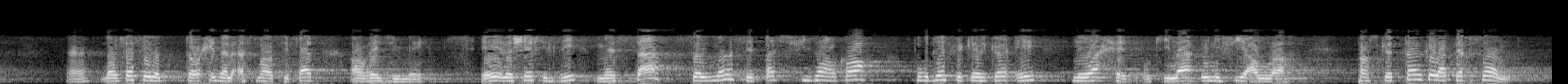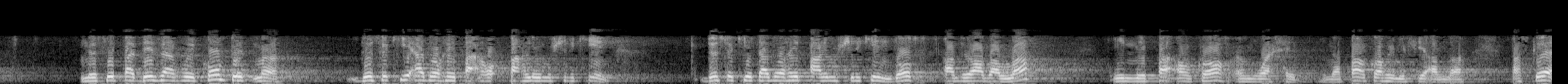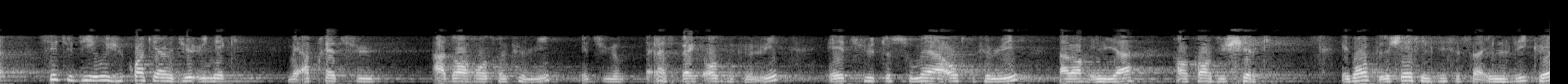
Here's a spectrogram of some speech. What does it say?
Hein. Donc ça c'est le tawhid al-asma al-sifat en résumé. Et le chef il dit, mais ça seulement c'est pas suffisant encore pour dire que quelqu'un est muwahid ou qu'il a unifié Allah. Parce que tant que la personne ne s'est pas désavouée complètement de ce qui est adoré par, les mouchriquins, de ce qui est adoré par les mouchriquins, d'autres en dehors d'Allah, il n'est pas encore un muwahid, il n'a pas encore unifié Allah. Parce que si tu dis oui je crois qu'il y a un Dieu unique, mais après tu adores autre que lui, et tu respectes autre que lui, et tu te soumets à autre que lui, alors il y a encore du shirk. Et donc le chef il dit c'est ça, il dit que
